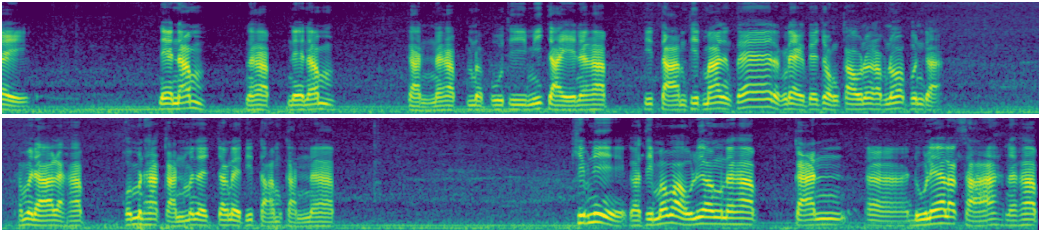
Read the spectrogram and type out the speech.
ได้แนะนำนะครับ แนะนำกันนะครับสำหรับผู้ที่มีใจนะครับติดตามทิดมาตั้งแต่แรกๆแต่ช่องเก่านะครับ เนาะเพิ่นกะธรรมดาแหละครับ คนมันหักกันมันจะจังได้ติดตามกันนะครับ คลิปนี้ก็สิมาเว้าเรื่องนะครับ การอ่าดูแลรักษานะครับ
